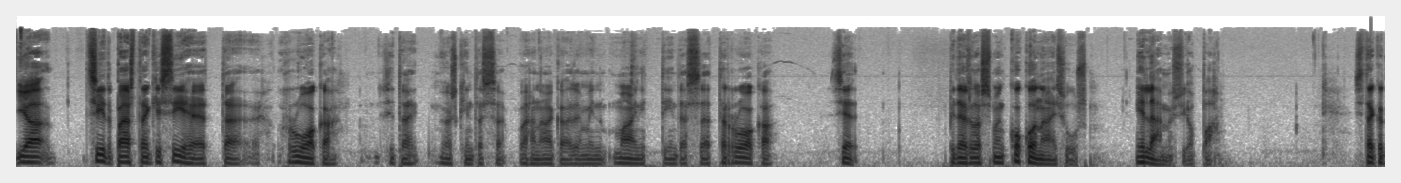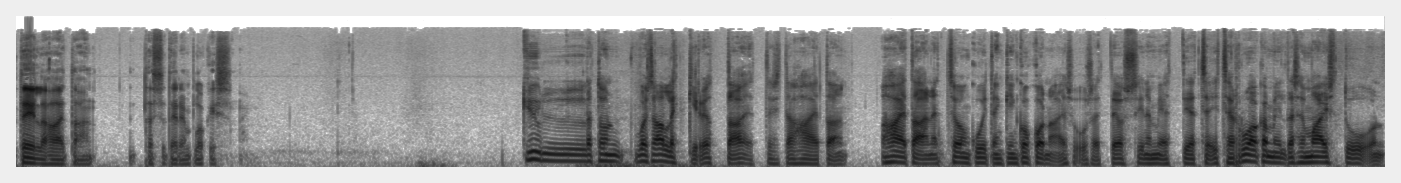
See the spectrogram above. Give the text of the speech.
Ja siitä päästäänkin siihen, että ruoka, sitä myöskin tässä vähän aikaisemmin mainittiin tässä, että ruoka, se pitäisi olla sellainen kokonaisuus, elämys jopa. Sitäkö teillä haetaan tässä teidän blogissa? Kyllä, tuon voisi allekirjoittaa, että sitä haetaan, haetaan, että se on kuitenkin kokonaisuus. Että jos siinä miettii, että se itse ruoka, miltä se maistuu, on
